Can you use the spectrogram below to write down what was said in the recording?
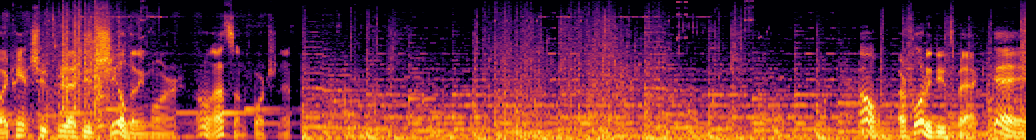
I can't shoot through that dude's shield anymore. Oh, that's unfortunate. Oh, our floaty dude's back. Yay.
